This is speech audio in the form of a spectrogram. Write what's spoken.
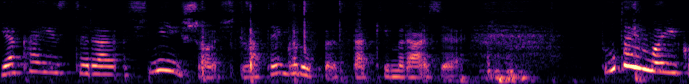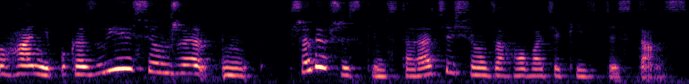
Jaka jest teraźniejszość dla tej grupy w takim razie? Tutaj, moi kochani, pokazuje się, że mm, przede wszystkim staracie się zachować jakiś dystans,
